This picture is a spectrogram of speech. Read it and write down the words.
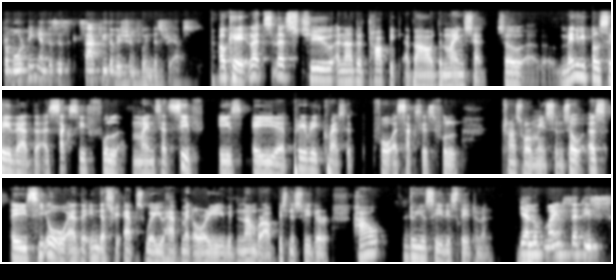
promoting, and this is exactly the vision for industry apps. Okay, let's let's to another topic about the mindset. So uh, many people say that a successful mindset shift is a uh, prerequisite for a successful transformation. So as a CEO at the industry apps where you have met already with a number of business leader, how do you see this statement? Yeah, look, mindset is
